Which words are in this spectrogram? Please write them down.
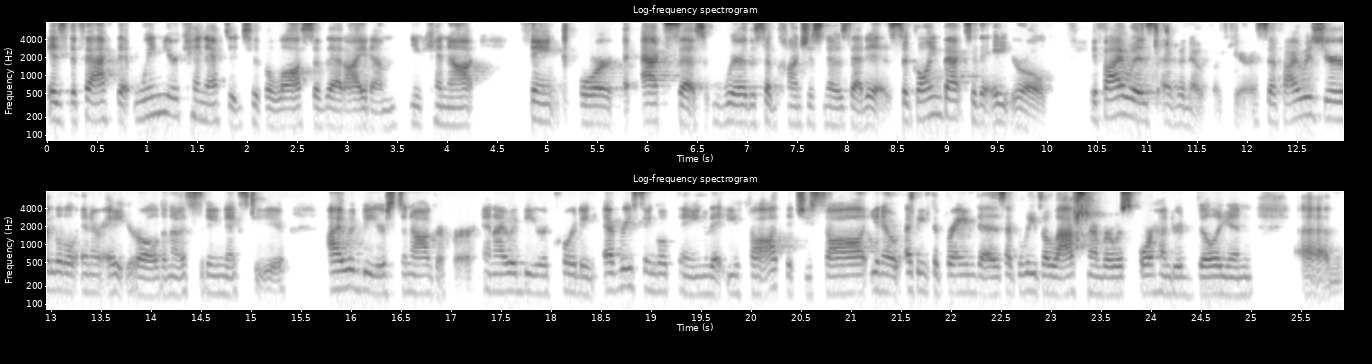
is the fact that when you're connected to the loss of that item, you cannot think or access where the subconscious knows that is. So going back to the eight year old, if I was, I have a notebook here. So if I was your little inner eight year old and I was sitting next to you, I would be your stenographer and I would be recording every single thing that you thought, that you saw. You know, I think the brain does, I believe the last number was 400 billion um,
